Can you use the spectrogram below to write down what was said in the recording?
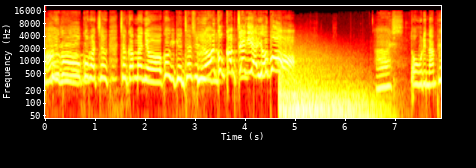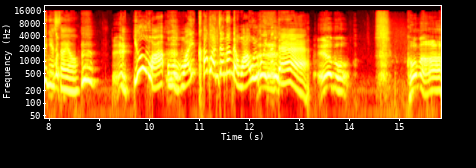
아이고, 꼬마, 참, 잠깐만요. 거기 괜찮으시면, 아이고, 깜짝이야, 여보! 아씨, 또 우리 남편이었어요. 요, 와, 와, 와이카고 앉았는데, 와, 울고 있는데. 여보, 고마.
